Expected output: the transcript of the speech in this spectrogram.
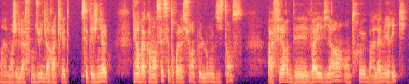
on a mangé de la fondue, de la raclette, c'était génial. Et on va commencer cette relation un peu longue distance à faire des va-et-vient entre ben, l'Amérique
